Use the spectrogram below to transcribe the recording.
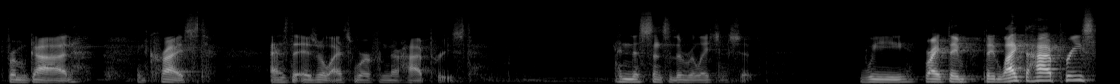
from God and Christ as the Israelites were from their high priest. In this sense of the relationship we right they they liked the high priest.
